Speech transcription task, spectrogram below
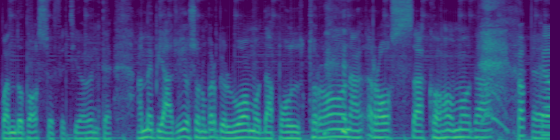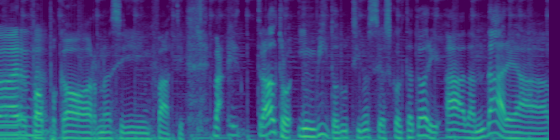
quando posso effettivamente a me piace, io sono proprio l'uomo da poltrona rossa, comoda, Popcorn. eh, popcorn, sì, infatti. Ma eh, tra l'altro invito tutti i nostri ascoltatori ad andare a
